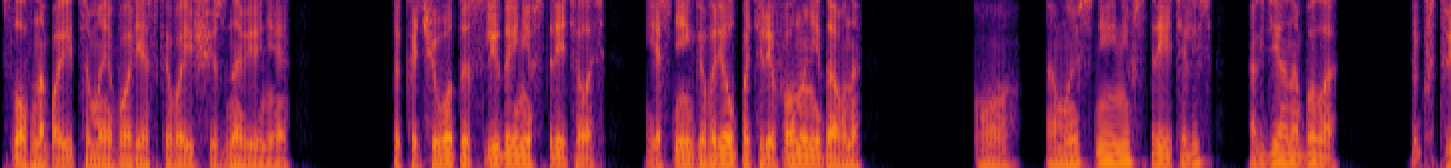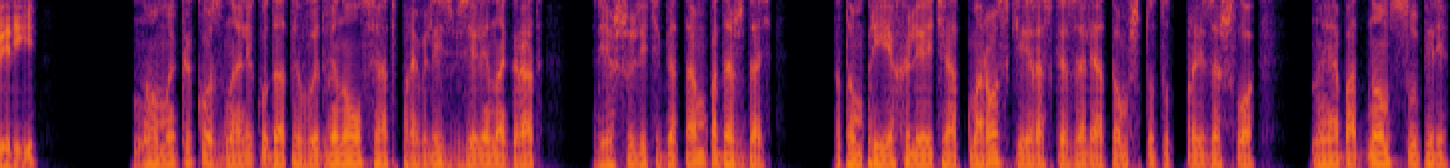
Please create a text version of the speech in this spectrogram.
словно боится моего резкого исчезновения. «Так а чего ты с Лидой не встретилась? Я с ней говорил по телефону недавно». «О, а мы с ней не встретились. А где она была?» «Так в Твери». «Но мы, как узнали, куда ты выдвинулся, отправились в Зеленоград. Решили тебя там подождать. Потом приехали эти отморозки и рассказали о том, что тут произошло. Но и об одном супере,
